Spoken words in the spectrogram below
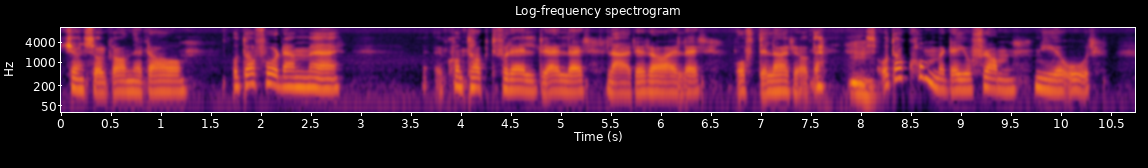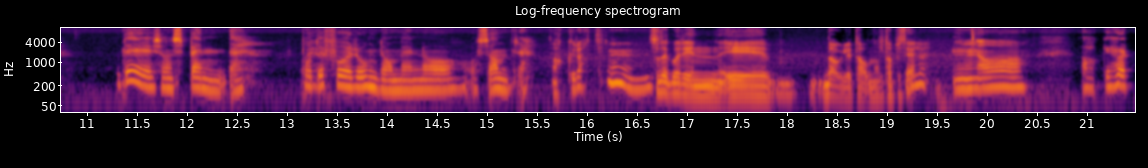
kjønnsorganer, da. Og, og da får de eh, kontakte foreldre eller lærere, eller ofte lærere. Mm. Og da kommer det jo fram nye ord. Det er sånn spennende. Både for ungdommen og oss andre. Akkurat. Mm. Så det går inn i dagligtalen, holdt jeg på å si, eller? Ja, jeg har ikke hørt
